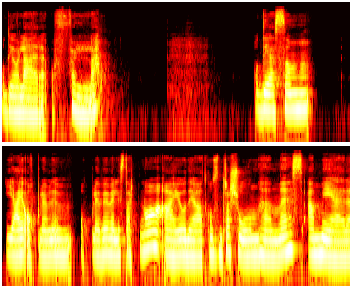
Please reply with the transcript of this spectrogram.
og det å lære å følge. Og det som jeg opplever, opplever veldig sterkt nå, er jo det at konsentrasjonen hennes er mer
